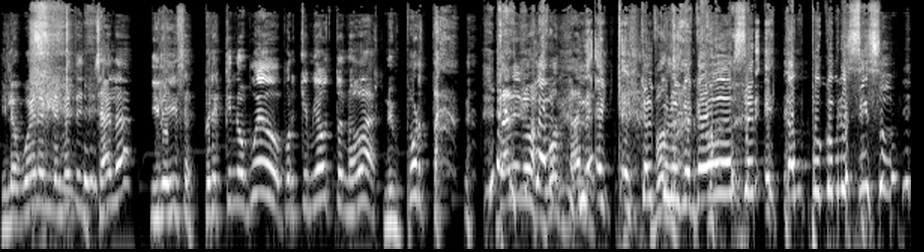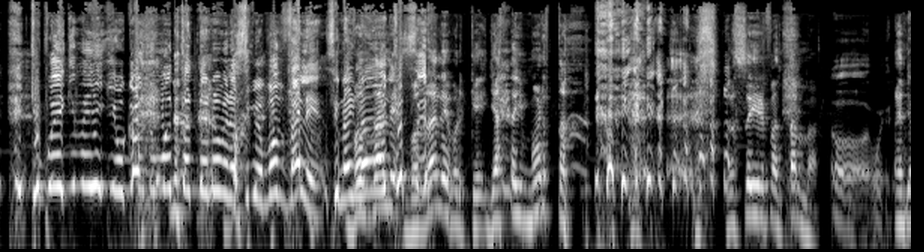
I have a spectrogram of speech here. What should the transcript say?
Y los weones le meten chala y le dicen, pero es que no puedo porque mi auto no da. No importa. Dale, no, Claro, vos dale. el, el cálculo Vos- que acabo de hacer es tan poco preciso que puede que me haya equivocado en un montón de números. Así que vos dale, si no hay vos nada dale, que vos hacer. dale, porque ya estáis muertos. no soy el fantasma. Oh, ya.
